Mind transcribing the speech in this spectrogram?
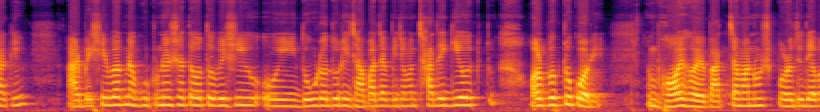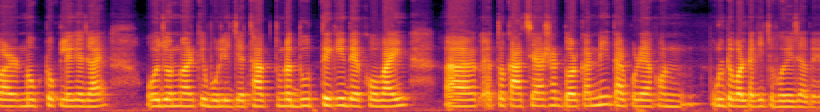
থাকি। আর বেশিরভাগ না ঘুটুনের সাথে অত বেশি ওই দৌড়াদৌড়ি, ঝাপাঝাপি যেমন ছাদে গিয়েও একটু অল্প একটু করে। ভয় হয়, বাচ্চা মানুষ পরে যদি আবার নোক টোক লেগে যায়, ওই জন্য আর কি বলি যে থাক, তোমরা দূর থেকেই দেখো ভাই এত কাছে আসার দরকার নেই, তারপরে এখন উল্টোপাল্টা কিছু হয়ে যাবে।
